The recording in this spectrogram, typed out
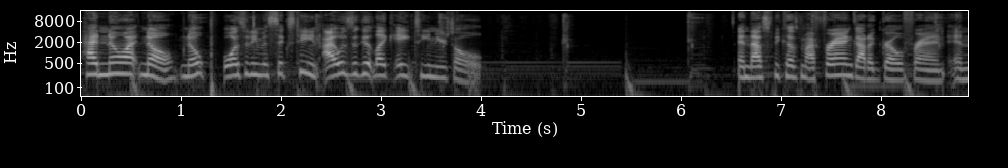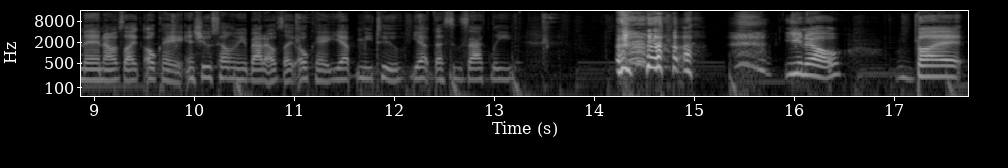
Had no, I no, nope, wasn't even 16. I was a good like 18 years old. And that's because my friend got a girlfriend. And then I was like, okay. And she was telling me about it. I was like, okay, yep, me too. Yep, that's exactly, you know, but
